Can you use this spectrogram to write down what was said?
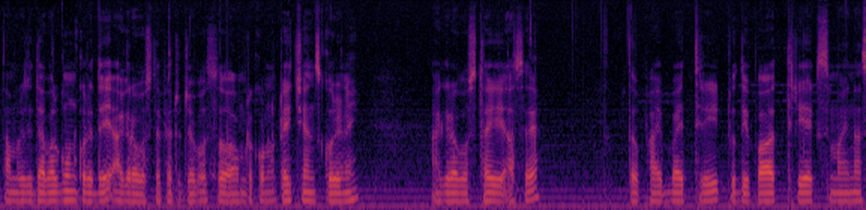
তো আমরা যদি আবার গুণ করে দেই, আগের অবস্থায় ফেরত যাব। সো আমরা কোনোটাই চেঞ্জ করি নাই। আগের অবস্থায় আছে। তো five by three to the power three x minus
